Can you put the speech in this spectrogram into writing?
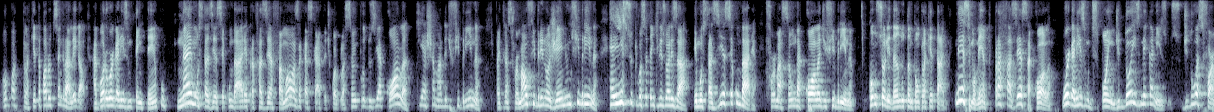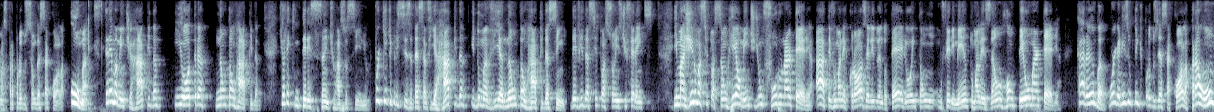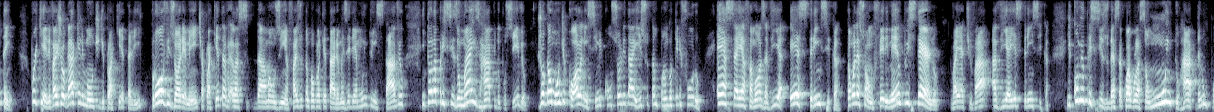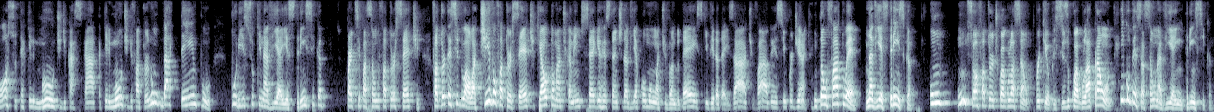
Opa, plaqueta parou de sangrar, legal. Agora o organismo tem tempo na hemostasia secundária para fazer a famosa cascata de coagulação e produzir a cola, que é chamada de fibrina vai transformar o fibrinogênio em fibrina. É isso que você tem que visualizar. Hemostasia secundária, formação da cola de fibrina, consolidando o tampão plaquetário. Nesse momento, para fazer essa cola, o organismo dispõe de dois mecanismos, de duas formas para a produção dessa cola. Uma extremamente rápida e outra não tão rápida. E olha que interessante o raciocínio. Por que, que precisa dessa via rápida e de uma via não tão rápida assim? Devido a situações diferentes. Imagina uma situação realmente de um furo na artéria. Ah, teve uma necrose ali do endotélio, ou então um ferimento, uma lesão, rompeu uma artéria. Caramba, o organismo tem que produzir essa cola para ontem. Porque ele vai jogar aquele monte de plaqueta ali, provisoriamente, a plaqueta ela da mãozinha faz o tampão plaquetário, mas ele é muito instável, então ela precisa o mais rápido possível jogar um monte de cola ali em cima e consolidar isso tampando aquele furo. Essa é a famosa via extrínseca. Então olha só, um ferimento externo vai ativar a via extrínseca. E como eu preciso dessa coagulação muito rápida, eu não posso ter aquele monte de cascata, aquele monte de fator, não dá tempo. Por isso que na via extrínseca, participação do fator 7. Fator tecidual ativa o fator 7, que automaticamente segue o restante da via comum, ativando 10, que vira 10A ativado e assim por diante. Então, o fato é, na via extrínseca, um, um só fator de coagulação, porque eu preciso coagular para ontem. Em compensação, na via intrínseca,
